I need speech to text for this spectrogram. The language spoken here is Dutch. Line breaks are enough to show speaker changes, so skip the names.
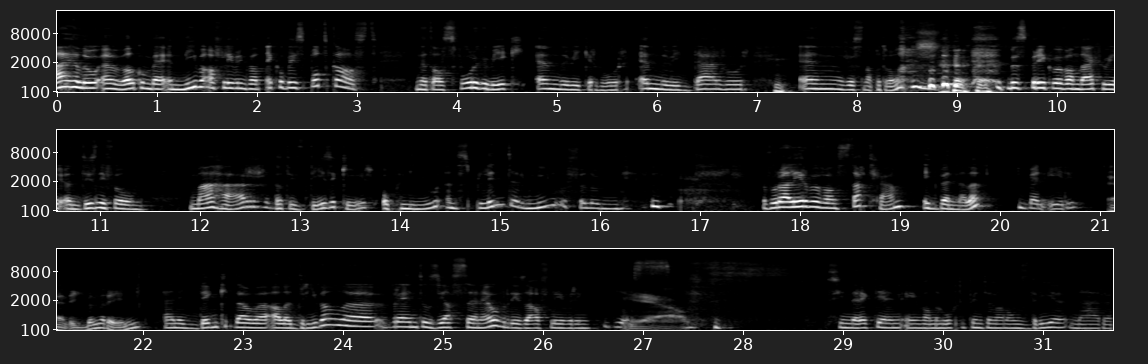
Hi, hallo en welkom bij een nieuwe aflevering van EchoBase Podcast. Net als vorige week en de week ervoor en de week daarvoor. En je snapt het wel. Bespreken we vandaag weer een Disney-film. Maar dat is deze keer opnieuw een splinternieuwe film. Vooraleer we van start gaan, ik ben Nelle.
Ik ben Erin.
En ik ben één.
En ik denk dat we alle drie wel eh, vrij enthousiast zijn hè, over deze aflevering.
Yes.
Ja.
Misschien direct in een van de hoogtepunten van ons drieën naar eh,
